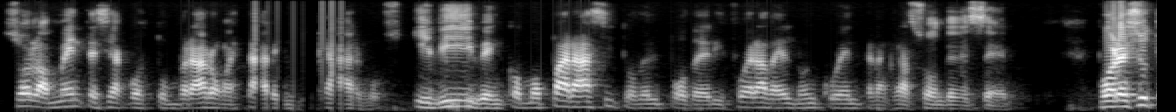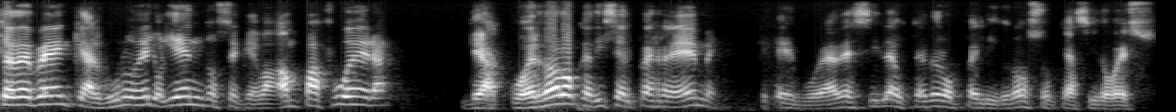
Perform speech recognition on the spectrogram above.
solamente se acostumbraron a estar en cargos y viven como parásitos del poder y fuera de él no encuentran razón de ser. Por eso ustedes ven que algunos de ellos yéndose que van para afuera, de acuerdo a lo que dice el PRM, que voy a decirle a ustedes lo peligroso que ha sido eso,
